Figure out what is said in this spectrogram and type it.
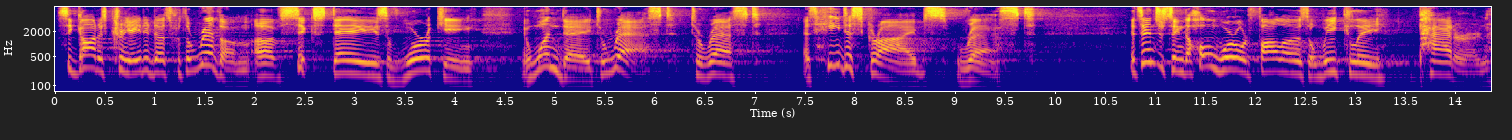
See, God has created us with a rhythm of six days of working and one day to rest, to rest as He describes rest. It's interesting, the whole world follows a weekly pattern.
